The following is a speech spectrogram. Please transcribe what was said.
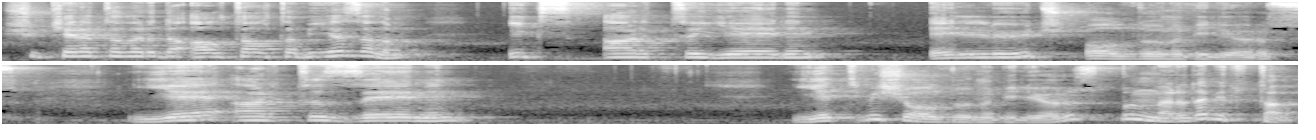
Şu kerataları da alt alta bir yazalım. x artı y'nin 53 olduğunu biliyoruz. y artı z'nin 70 olduğunu biliyoruz. Bunları da bir tutalım.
